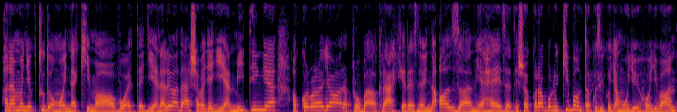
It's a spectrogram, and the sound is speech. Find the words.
hanem mondjuk tudom, hogy neki ma volt egy ilyen előadása, vagy egy ilyen meetingje, akkor valahogy arra próbálok rákérdezni, hogy na azzal mi a helyzet, és akkor abból úgy kibontakozik, hogy amúgy ő hogy van,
